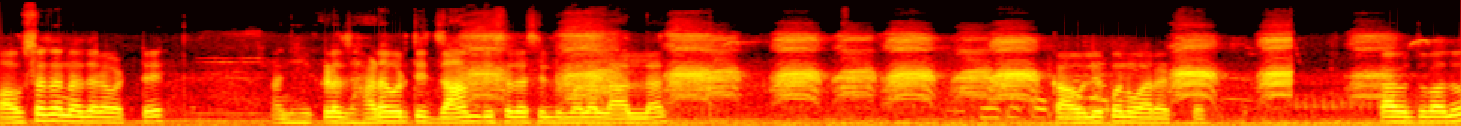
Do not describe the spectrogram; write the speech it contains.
पावसाचा नजारा वाटतंय. आणि इकडं झाडावरती जाम दिसत असेल तुम्हाला लाल लाल. कावले पण वारटतात काय बोलतो बालू?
